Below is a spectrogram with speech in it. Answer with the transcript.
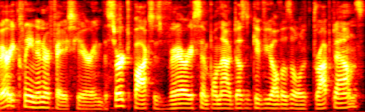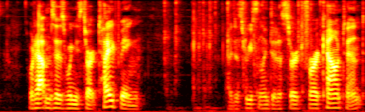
very clean interface here, and the search box is very simple now. It doesn't give you all those little drop downs. What happens is when you start typing, I just recently did a search for accountant,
